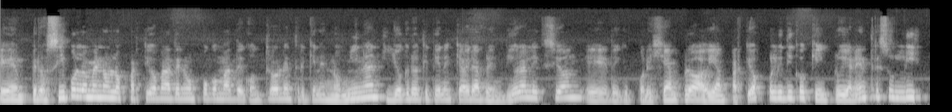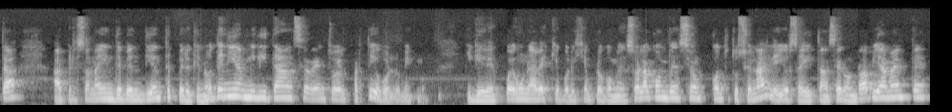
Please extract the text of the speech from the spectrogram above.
Eh, pero sí por lo menos los partidos van a tener un poco más de control entre quienes nominan y yo creo que tienen que haber aprendido la lección eh, de que, por ejemplo, habían partidos políticos que incluían entre sus listas a personas independientes pero que no tenían militancia dentro del partido por lo mismo. Y que después, una vez que, por ejemplo, comenzó la convención constitucional, ellos se distanciaron rápidamente,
